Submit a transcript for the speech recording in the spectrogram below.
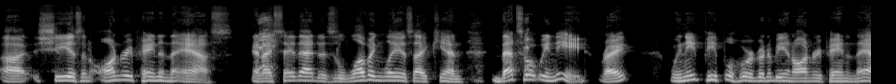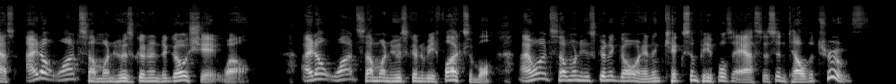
Uh, she is an ornery pain in the ass, and I say that as lovingly as I can. That's what we need, right? We need people who are going to be an ornery pain in the ass. I don't want someone who's going to negotiate well. I don't want someone who's going to be flexible. I want someone who's going to go in and kick some people's asses and tell the truth.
